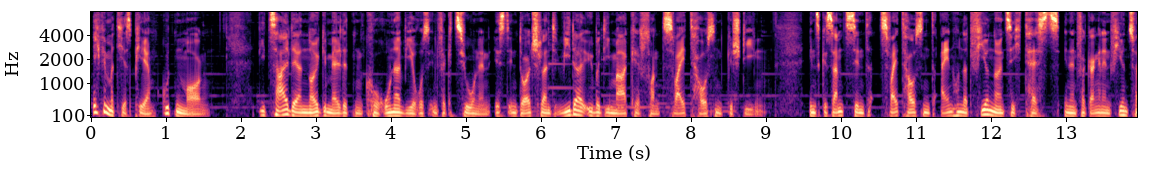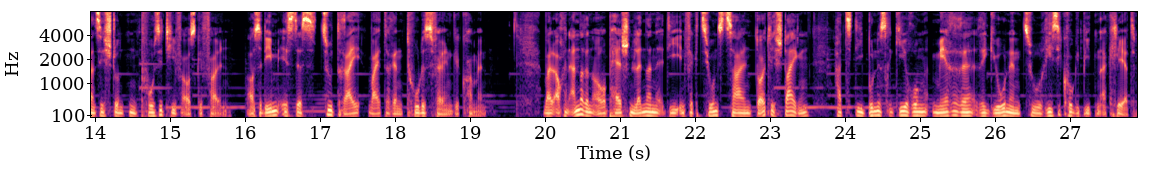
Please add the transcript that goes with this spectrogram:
Ich bin Matthias Peer. Guten Morgen. Die Zahl der neu gemeldeten Coronavirus-Infektionen ist in Deutschland wieder über die Marke von 2000 gestiegen. Insgesamt sind 2194 Tests in den vergangenen 24 Stunden positiv ausgefallen. Außerdem ist es zu drei weiteren Todesfällen gekommen. Weil auch in anderen europäischen Ländern die Infektionszahlen deutlich steigen, hat die Bundesregierung mehrere Regionen zu Risikogebieten erklärt,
